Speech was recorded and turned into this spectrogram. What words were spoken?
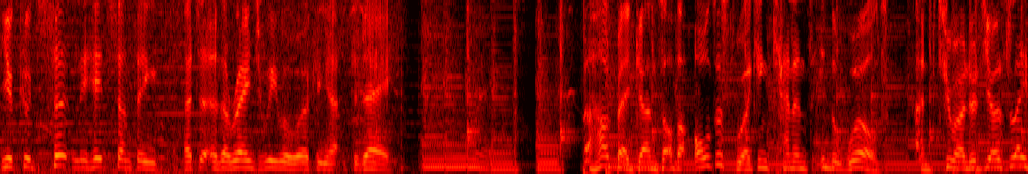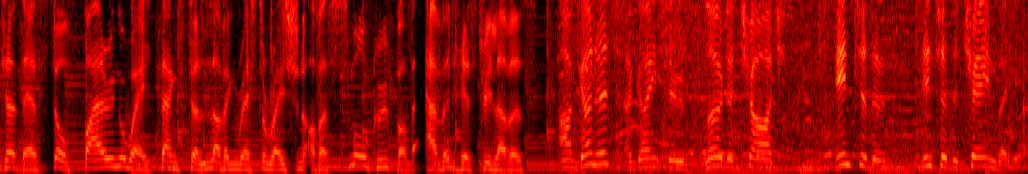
you could certainly hit something at, at the range we were working at today. The Hout Bay guns are the oldest working cannons in the world. And 200 years later, they're still firing away thanks to loving restoration of a small group of avid history lovers. Our gunners are going to load a charge into the into the chamber here.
